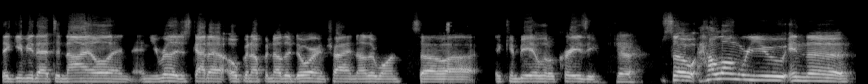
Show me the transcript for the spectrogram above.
they give you that denial and, and you really just got to open up another door and try another one. So uh, it can be a little crazy. Yeah. So how long were you in the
